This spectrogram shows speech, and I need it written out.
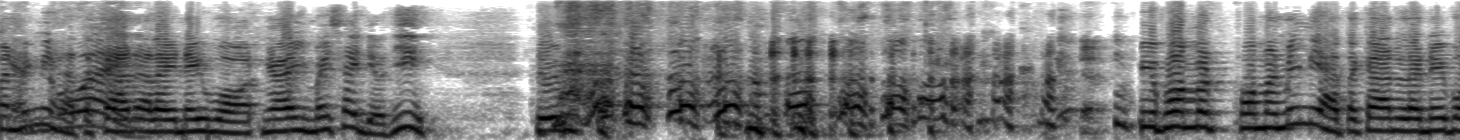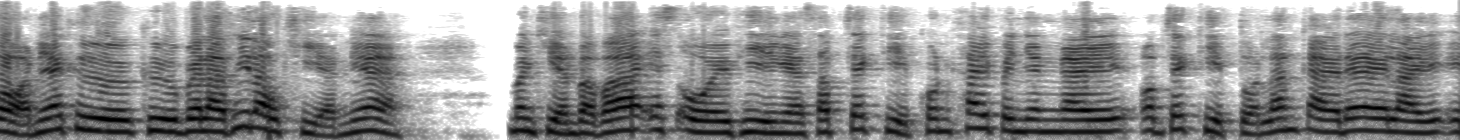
มันไม่มีหัตถการอะไรในวอร์ดไง ไม่ใช่เดี๋ยวที่ คือคือพอมันพอมันไม่มีหัตถการอะไรในวอร์ดเนี่ยคือ คือเวลาที่เราเขียนเนี่ย มันเขียนแบบว่า SOAP ไง subjective คนไข้เป็นยังไง objective ตรวจร่างกายได้อะไร A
